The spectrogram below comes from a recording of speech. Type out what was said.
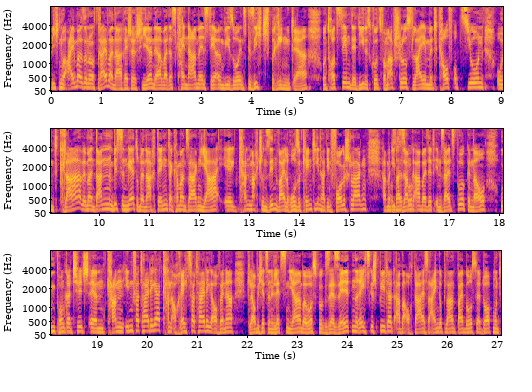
nicht nur einmal, sondern auch dreimal nachrecherchieren, ja, weil das kein Name ist, der irgendwie so ins Gesicht springt, ja. Und trotzdem, der Deal ist kurz vorm Abschluss, Laie mit Kaufoption. Und klar, wenn man dann ein bisschen mehr drüber nachdenkt, dann kann man sagen, ja, äh, kann, macht schon Sinn, weil Rose kennt ihn, hat ihn vorgeschlagen, hat man die zusammen zusammengearbeitet in Salzburg, genau. Und Pongracic ähm, kann Innenverteidiger, kann auch Rechtsverteidiger, auch wenn er, glaube ich, jetzt in den letzten Jahren bei Wolfsburg sehr selten rechts gespielt hat. Aber auch da ist er eingeplant bei Borussia Dortmund.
